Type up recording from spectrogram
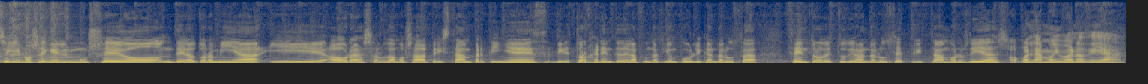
Seguimos en el Museo de la Autonomía y ahora saludamos a Tristán Pertiñez, director gerente de la Fundación Pública Andaluza, Centro de Estudios Andaluces. Tristán, buenos días. Hola, muy buenos días.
